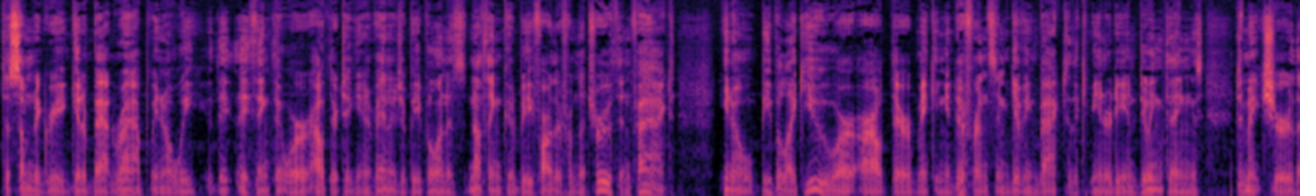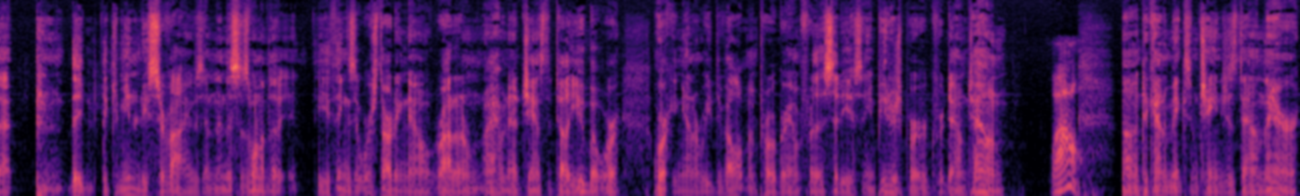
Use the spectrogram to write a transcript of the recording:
to some degree, get a bad rap. You know, we they, they think that we're out there taking advantage of people, and it's nothing could be farther from the truth. In fact, you know, people like you are, are out there making a difference and giving back to the community and doing things to make sure that the the community survives. And, and this is one of the the things that we're starting now. Rod, I, don't, I haven't had a chance to tell you, but we're working on a redevelopment program for the city of St. Petersburg for downtown wow uh, to kind of make some changes down there.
